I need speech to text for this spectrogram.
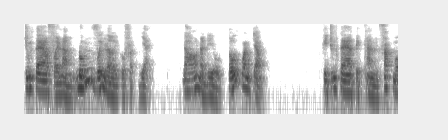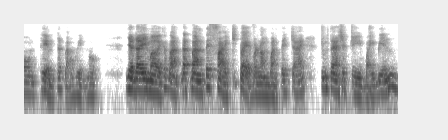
chúng ta phải làm đúng với lời của phật dạy đó là điều tối quan trọng khi chúng ta thực hành pháp môn thiền thất bảo huyền môn, Giờ đây mời các bạn đặt bàn tay phải trí tuệ vào lòng bàn tay trái. Chúng ta sẽ trì bảy biến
